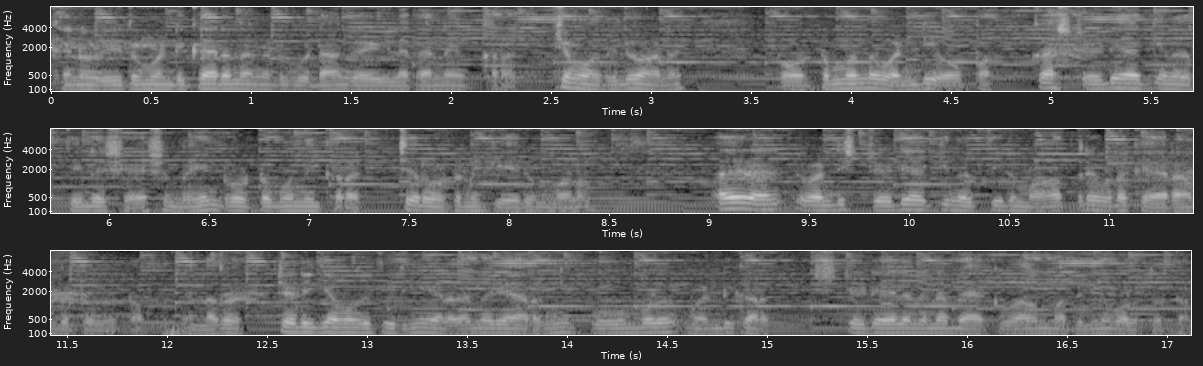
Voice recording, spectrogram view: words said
കാരണം ഒരുവിധം വണ്ടിക്കാരൊന്നും അങ്ങോട്ട് വിടാൻ കഴിയില്ല. കാരണം കറക്റ്റ് മുതലുമാണ്. റോട്ടുമെന്ന് വണ്ടി പക്ക സ്റ്റഡിയാക്കി നിർത്തിയതിന്റെ ശേഷം മെയിൻ റോട്ടുമെന്ന് ഈ കറക്റ്റ് റോട്ടിന് കയറും വേണം. അത് വണ്ടി സ്റ്റഡിയാക്കി നിർത്തിയിട്ട് മാത്രമേ ഇവിടെ കയറാൻ പറ്റുള്ളൂ കേട്ടോ. അല്ലാതെ ഒറ്റയടിക്ക് നമുക്ക് തിരിഞ്ഞ് കയറാം അതേമാതിരി ഇറങ്ങി പോകുമ്പോൾ വണ്ടി കറക്റ്റ് സ്റ്റഡി ആയാലും തന്നെ ബാക്ക് ഭാഗം മതിലിന് കൊടുത്തിട്ടോ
